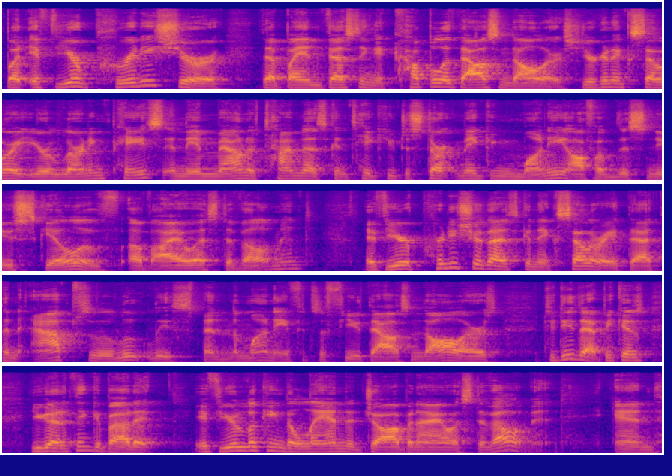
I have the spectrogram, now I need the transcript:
But if you're pretty sure that by investing a couple of thousand dollars, you're to accelerate your learning pace and the amount of time that's to take you to start making money off of this new skill of, of iOS development, if you're pretty sure that it's going to accelerate that, then absolutely spend the money if it's a few thousand dollars to do that because you got to think about it. If you're looking to land a job in iOS development and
